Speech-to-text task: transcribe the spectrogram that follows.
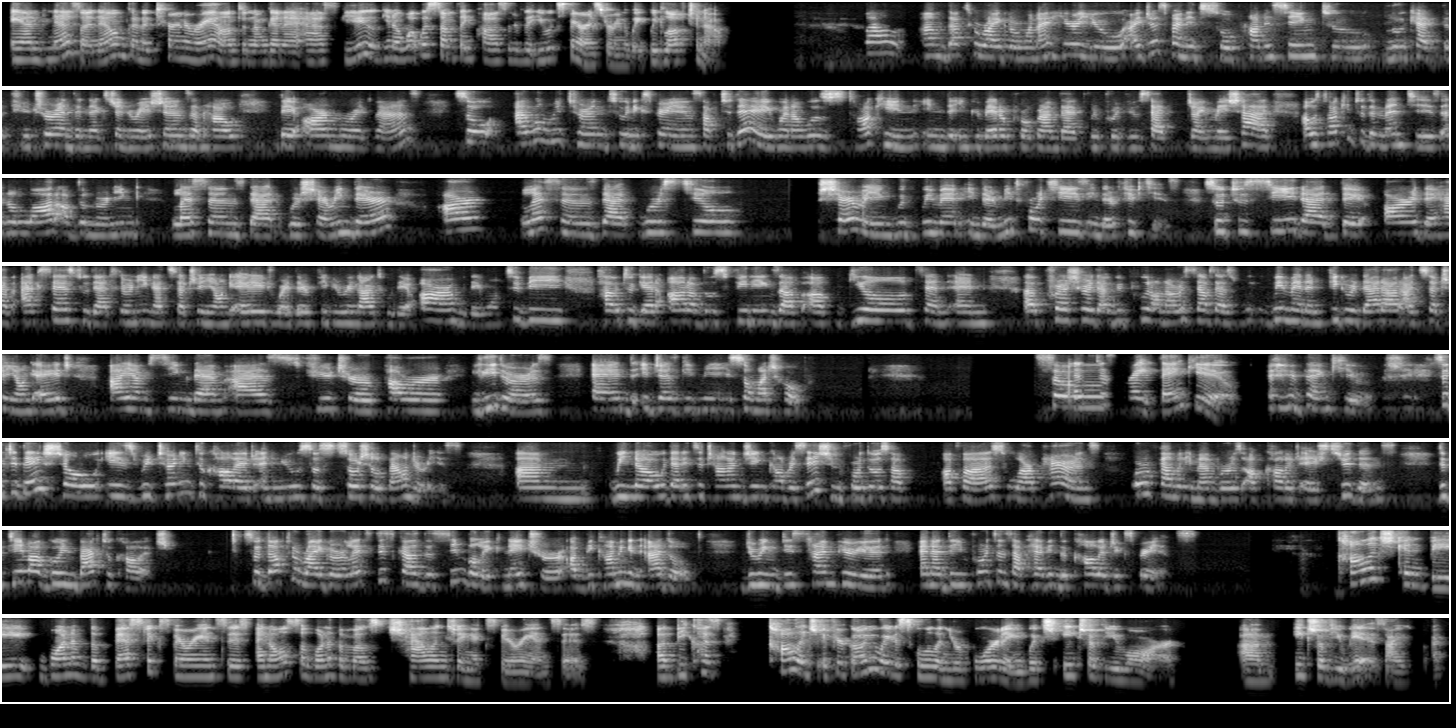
And Nessa, now I'm going to turn around and I'm going to ask you, you know, what was something positive that you experienced during the week? We'd love to know. Well, um, Dr. Ryger, when I hear you, I just find it so promising to look at the future and the next generations and how they are more advanced. So I will return to an experience of today when I was talking in the incubator program that we produce at Join Mayshad. I was talking to the mentees, and a lot of the learning lessons that we're sharing there are lessons that we're still sharing with women in their mid 40s in their 50s so to see that they are they have access to that learning at such a young age where they're figuring out who they are who they want to be how to get out of those feelings of, of guilt and and uh, pressure that we put on ourselves as w- women and figure that out at such a young age i am seeing them as future power leaders. And it just gives me so much hope so that's just great. Thank you. Thank you. So today's show is returning to college and new so- social boundaries. Um, we know that it's a challenging conversation for those of, of us who are parents or family members of college age students, the theme of going back to college. So, Dr. Ryger, let's discuss the symbolic nature of becoming an adult during this time period and at the importance of having the college experience? College can be one of the best experiences and also one of the most challenging experiences uh, because college, if you're going away to school and you're boarding, which each of you are, um, each of you is, I, I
